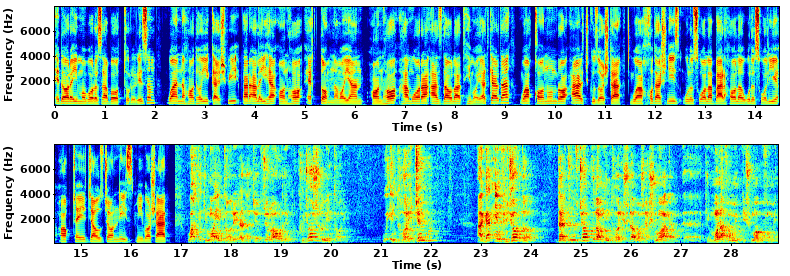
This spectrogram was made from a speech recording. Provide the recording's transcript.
اداره مبارزه با تروریسم و نهادهای کشفی بر علیه آنها اقدام نمایند. آنها همواره از دولت حمایت کرده و قانون را ارج گذاشته و خودش نیز ولسوال بر حال ولسوالی آقچه جوزجان نیز می باشد وقتی که ما انتحاری را در جوزجان آوردیم کجا شد و انتحاری؟ او انتحاری جن بود. اگر انفجار داد در جوزجان کدام انتحاری شده باشه؟ شما اگر که ما نفهمیم که شما بفهمید.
